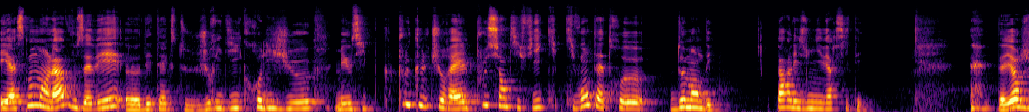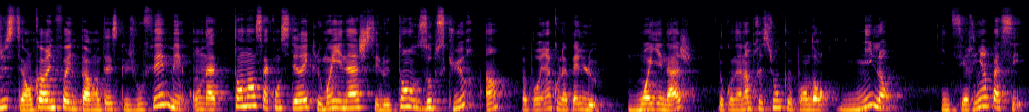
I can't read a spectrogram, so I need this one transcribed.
Et à ce moment-là, vous avez euh, des textes juridiques, religieux, mais aussi plus culturels, plus scientifiques, qui vont être euh, demandés par les universités. D'ailleurs, juste, encore une fois une parenthèse que je vous fais, mais on a tendance à considérer que le Moyen Âge, c'est le temps obscur, hein, pas pour rien qu'on l'appelle le Moyen Âge. Donc on a l'impression que pendant mille ans, il ne s'est rien passé.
